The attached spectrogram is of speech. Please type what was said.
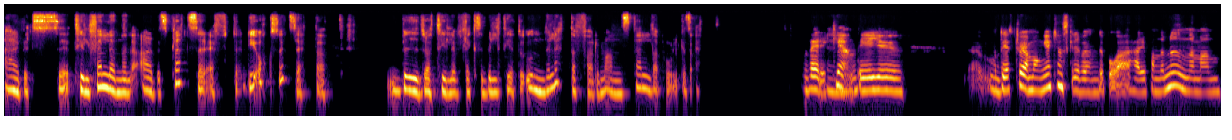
arbetstillfällen eller arbetsplatser efter, det är också ett sätt att bidra till en flexibilitet och underlätta för de anställda på olika sätt. Verkligen. Mm. Det är ju och det tror jag många kan skriva under på här i pandemin när man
